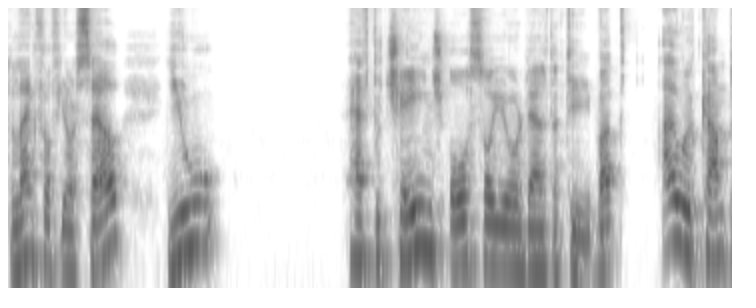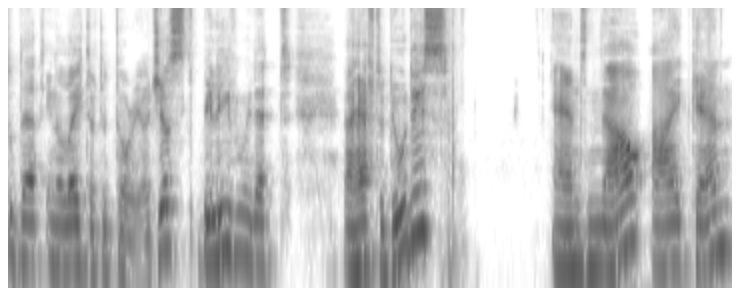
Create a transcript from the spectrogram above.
the length of your cell, you have to change also your delta t. But I will come to that in a later tutorial. Just believe me that I have to do this. And now I can...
